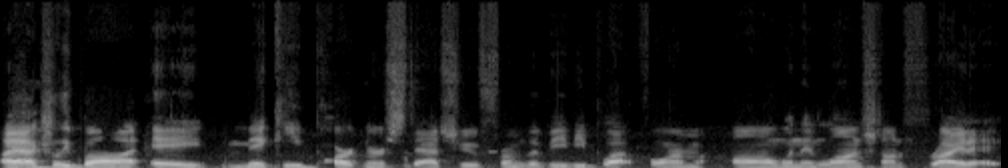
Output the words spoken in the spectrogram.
I actually bought a Mickey partner statue from the VeVe platform uh, when they launched on Friday.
